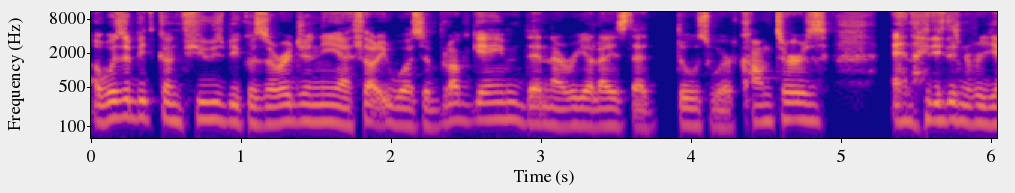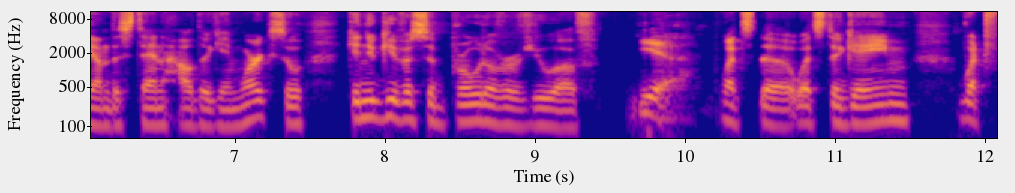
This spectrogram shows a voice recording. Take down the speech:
I was a bit confused because originally I thought it was a block game. Then I realized that those were counters and I didn't really understand how the game works. So can you give us a broad overview of yeah. What's the what's the game? What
